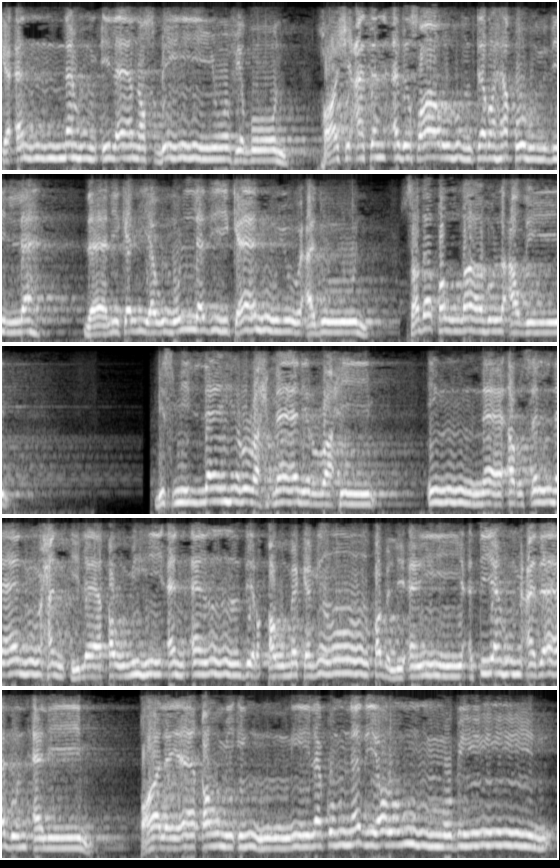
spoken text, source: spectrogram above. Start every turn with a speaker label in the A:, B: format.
A: كأنهم إلى نصب يوفضون. خاشعة أبصارهم ترهقهم ذلة. ذلك اليوم الذي كانوا يوعدون. صدق الله العظيم. بسم الله الرحمن الرحيم. إنا أرسلنا نوحا إلى قومه أن أنذر قومك من قبل أن يأتيهم عذاب أليم قال يا قوم إني لكم نذير مبين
